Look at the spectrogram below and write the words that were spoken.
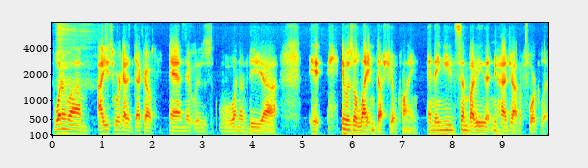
One of um, I used to work at Adecco, and it was one of the, uh, it it was a light industrial client, and they needed somebody that knew how to drive a forklift.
